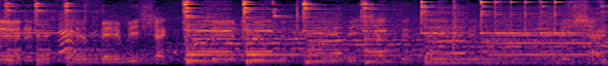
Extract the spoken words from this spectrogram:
Baby shark, baby shark, baby shark.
